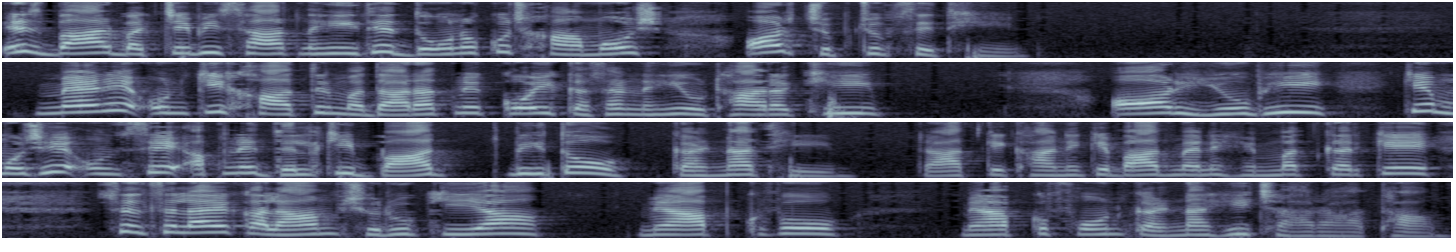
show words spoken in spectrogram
इस बार बच्चे भी साथ नहीं थे, दोनों कुछ खामोश और चुप चुप से थी। मैंने उनकी खातिर मदारत में कोई कसर नहीं उठा रखी। और यूँ भी कि मुझे उनसे अपने दिल की बात भी तो करना थी। रात के खाने के बाद मैंने हिम्मत करके सिलसिला कलाम शुरू किया। मैं आपको मैं आपको फ़ोन करना ही चाह रहा था।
